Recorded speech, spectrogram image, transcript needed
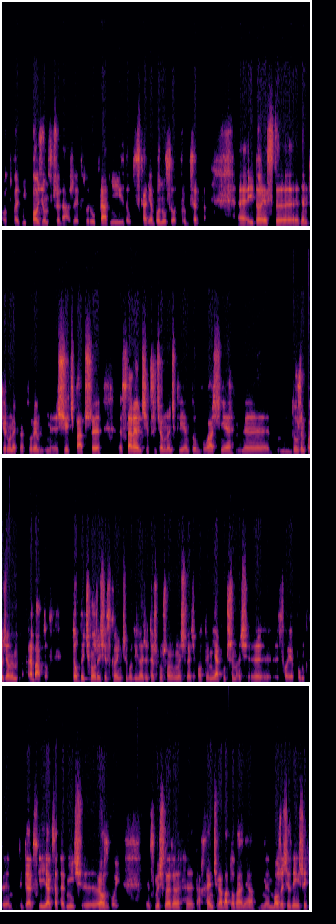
odpowiedni poziom sprzedaży, który uprawni ich do uzyskania bonusu od producenta. I to jest ten kierunek, na którym sieć patrzy, starając się przyciągnąć klientów właśnie dużym poziomem rabatów. To być może się skończy, bo dealerzy też muszą myśleć o tym, jak utrzymać e, swoje punkty liderskie i jak zapewnić e, rozwój. Więc myślę, że e, ta chęć rabatowania może się zmniejszyć.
